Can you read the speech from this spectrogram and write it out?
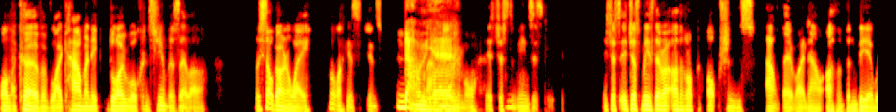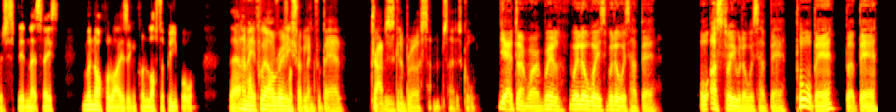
on the curve of like how many global consumers there are, but it's not going away. Not like it's it's no, not there yeah, anymore. It's just it means it's it's just it just means there are other op- options out there right now other than beer, which has been let's face monopolizing for a lot of people. There, I mean, if we are really struggling for beer, Drabs is going to brew us some, so it's cool. yeah. Don't worry, we'll we'll always we'll always have beer, or us three would always have beer. Poor beer, but beer.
